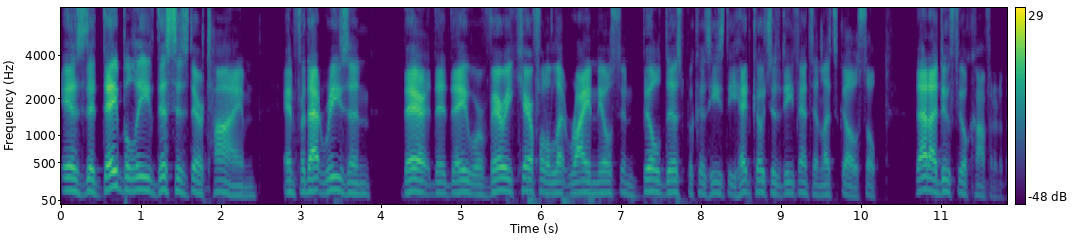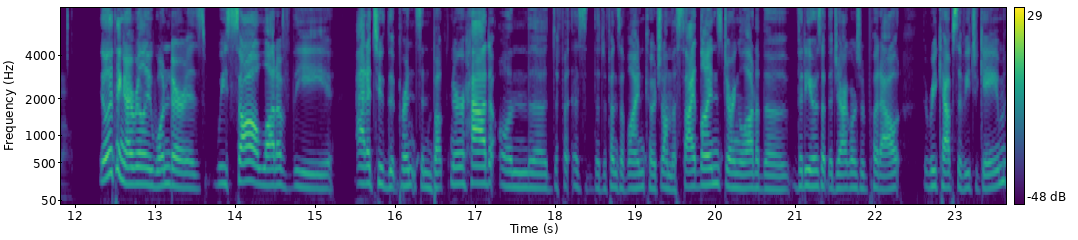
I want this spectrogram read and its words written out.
is that they believe this is their time. And for that reason, they they, were very careful to let Ryan Nielsen build this because he's the head coach of the defense and let's go. So that I do feel confident about. The only thing I really wonder is we saw a lot of the attitude that Brentson Buckner had on the def- as the defensive line coach on the sidelines during a lot of the videos that the Jaguars would put out, the recaps of each game.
